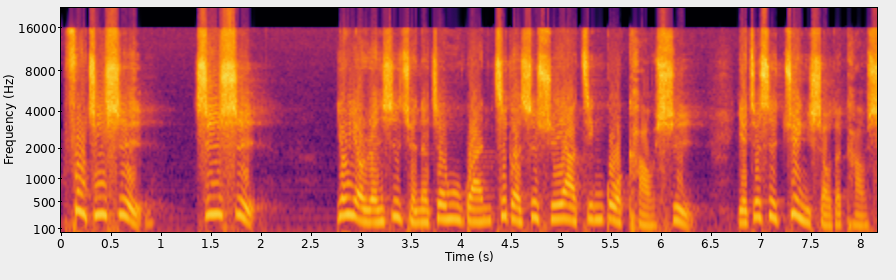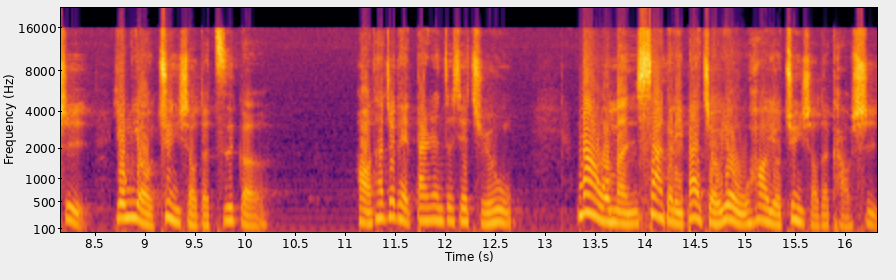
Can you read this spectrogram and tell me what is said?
副知事、知事。拥有人事权的政务官，这个是需要经过考试，也就是郡守的考试，拥有郡守的资格，好，他就可以担任这些职务。那我们下个礼拜九月五号有郡守的考试，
